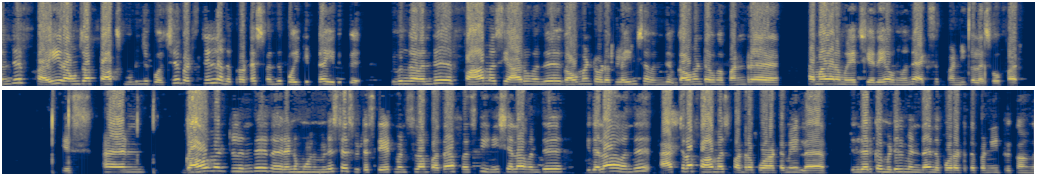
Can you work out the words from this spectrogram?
வந்து ஃபைவ் ரவுண்ட்ஸ் ஆஃப் டாக்ஸ் முடிஞ்சு போச்சு. பட் ஸ்டில் அந்த ப்ரொடெஸ்ட் வந்து போய்கிட்டு தான் இருக்கு. இவங்க வந்து ஃபார்மர்ஸ் யாரும் வந்து கவர்மெண்டோட கிளைம்ஸ வந்து கவர்மெண்ட் அவங்க பண்ற சமாதான முயற்சி எதையும் அவங்க வந்து அக்செப்ட் பண்ணிக்கல சோஃபார் எஸ் அண்ட் கவர்மெண்ட்ல இருந்து இந்த ரெண்டு மூணு மினிஸ்டர்ஸ் விட்ட ஸ்டேட்மெண்ட்ஸ் எல்லாம் பார்த்தா ஃபர்ஸ்ட் இனிஷியலா வந்து இதெல்லாம் வந்து ஆக்சுவலா ஃபார்மர்ஸ் பண்ற போராட்டமே இல்ல. இதுல இருக்க மிடில் தான் இந்த போராட்டத்தை பண்ணிட்டு இருக்காங்க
